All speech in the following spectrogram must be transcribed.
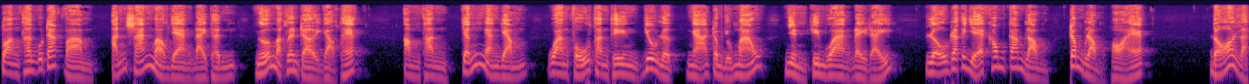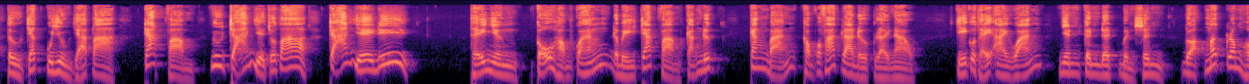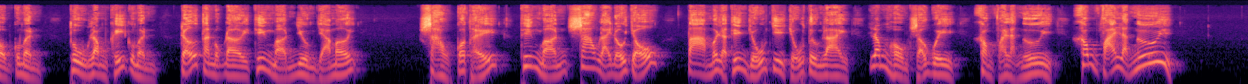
Toàn thân của Trác Phàm ánh sáng màu vàng đại thịnh, ngửa mặt lên trời gào thét. Âm thanh chấn ngàn dặm, hoàng phủ thanh thiên vô lực ngã trong vũng máu, nhìn kim quang đầy rẫy, lộ ra cái vẻ không cam lòng, trong lòng hò hét. Đó là tư chất của dương giả ta, Trác Phàm ngươi trả về cho ta, trả về đi. Thế nhưng cổ họng của hắn đã bị Trác Phàm cắn đứt, căn bản không có phát ra được lời nào. Chỉ có thể ai quán, nhìn kinh địch bình sinh, đoạt mất long hồn của mình, thu long khí của mình, trở thành một đời thiên mệnh dương giả mới. Sao có thể, thiên mệnh sao lại đổi chỗ? ta mới là thiên vũ chi chủ tương lai, long hồn sở quy, không phải là ngươi, không phải là ngươi.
